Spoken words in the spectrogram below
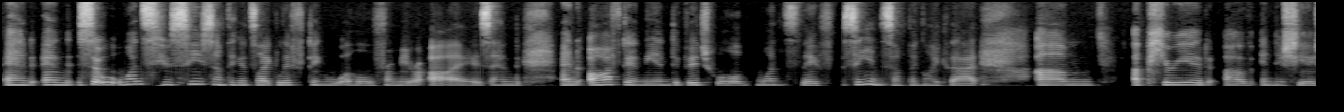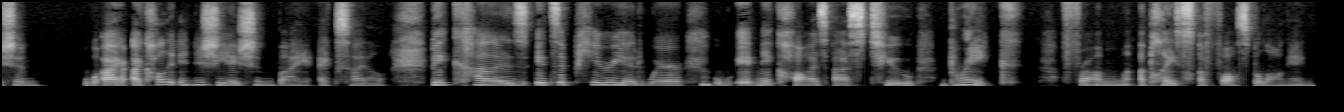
And and so once you see something, it's like lifting wool from your eyes. And and often the individual, once they've seen something like that, um, a period of initiation I, I, call it initiation by exile because it's a period where it may cause us to break from a place of false belonging,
